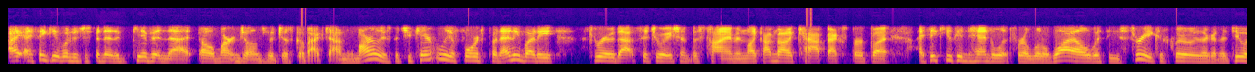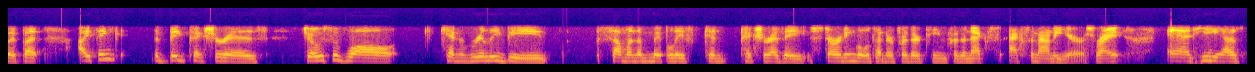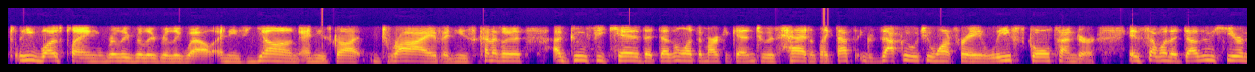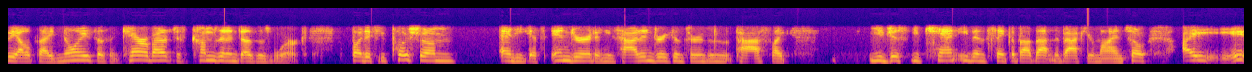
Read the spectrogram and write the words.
I, I think it would have just been a given that oh Martin Jones would just go back down to the Marlies, but you can't really afford to put anybody through that situation at this time. And like I'm not a cap expert, but I think you can handle it for a little while with these three because clearly they're going to do it. But I think the big picture is Joseph Woll can really be someone the Maple Leafs can picture as a starting goaltender for their team for the next X amount of years, right? and he has he was playing really really really well and he's young and he's got drive and he's kind of a, a goofy kid that doesn't let the market get into his head it's like that's exactly what you want for a leafs goaltender is someone that doesn't hear the outside noise doesn't care about it just comes in and does his work but if you push him and he gets injured and he's had injury concerns in the past like you just you can't even think about that in the back of your mind so i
